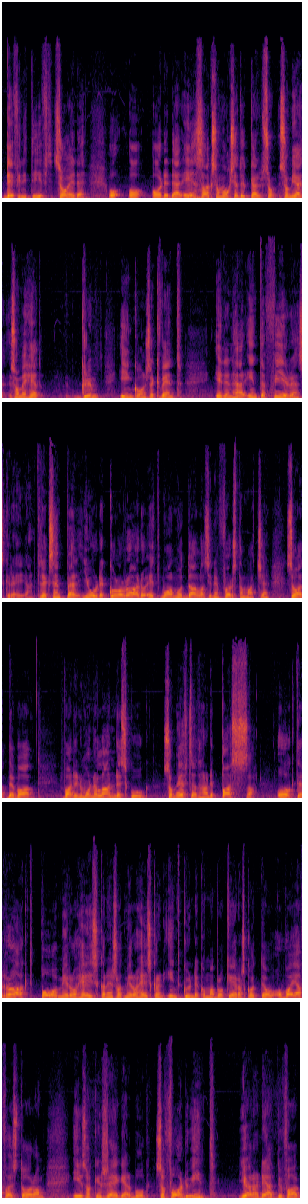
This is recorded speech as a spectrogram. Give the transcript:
definitivt, så är det. Och, och, och det där en sak som också jag tycker som, som, jag, som är helt grymt inkonsekvent är den här interference-grejen. Till exempel gjorde Colorado ett mål mot Dallas i den första matchen så att det var, var det nu månne Landeskog som efter att han hade passat åkte rakt på Miro Heiskanen så att Miro Heiskanen inte kunde komma och blockera skottet. Och, och vad jag förstår om ishockeyns regelbok så får du inte göra det att du får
